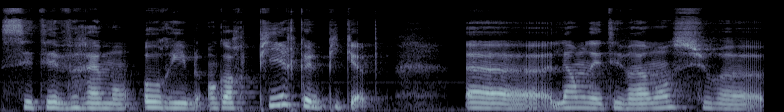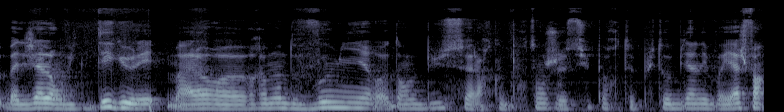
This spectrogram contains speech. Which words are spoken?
c'était vraiment horrible. Encore pire que le pick-up. Euh, là, on était vraiment sur euh, bah, déjà l'envie de dégueuler, mais alors euh, vraiment de vomir dans le bus, alors que pourtant je supporte plutôt bien les voyages. Enfin,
